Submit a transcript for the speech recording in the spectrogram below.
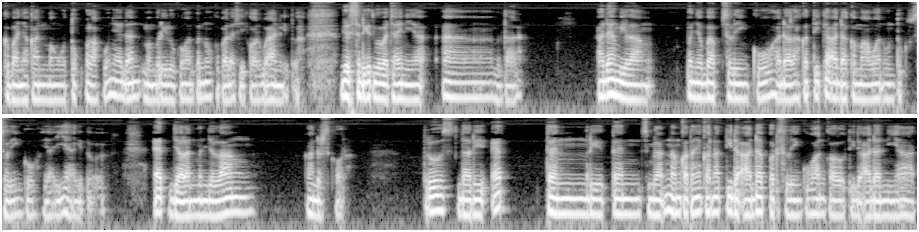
kebanyakan mengutuk pelakunya dan memberi dukungan penuh kepada si korban gitu. Biar sedikit gue bacain ya. Uh, bentar. Ada yang bilang penyebab selingkuh adalah ketika ada kemauan untuk selingkuh. Ya iya gitu. At jalan menjelang underscore. Terus dari at tenriten 96 katanya karena tidak ada perselingkuhan kalau tidak ada niat.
